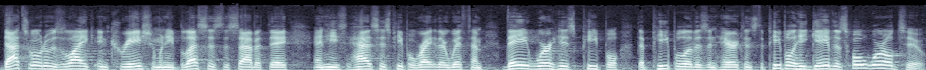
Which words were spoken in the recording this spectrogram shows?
That's what it was like in creation when he blesses the Sabbath day and he has his people right there with him. They were his people, the people of his inheritance, the people he gave this whole world to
